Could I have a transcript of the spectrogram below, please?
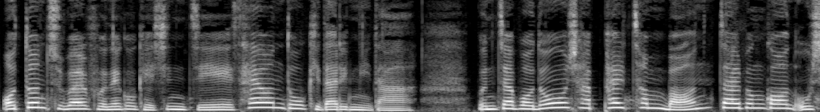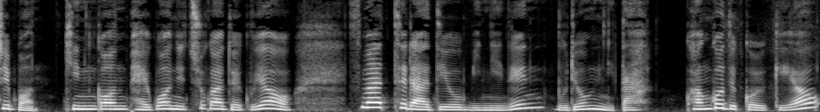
어떤 주말 보내고 계신지 사연도 기다립니다. 문자번호 샵 8000번, 짧은 건 50원, 긴 건 100원이 추가되고요. 스마트 라디오 미니는 무료입니다. 광고 듣고 올게요.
